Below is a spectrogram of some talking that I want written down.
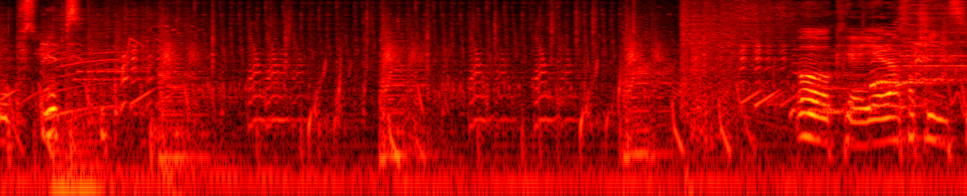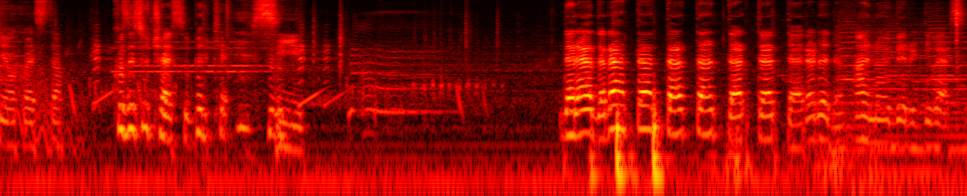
Ups, ups. era facilissima questa. Cos'è successo? Perché? Sì. Ah no, è vero, è diverso.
